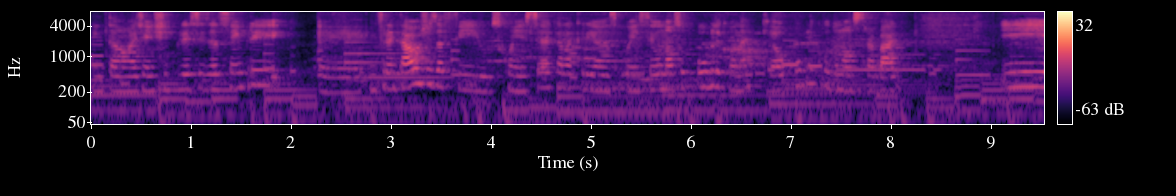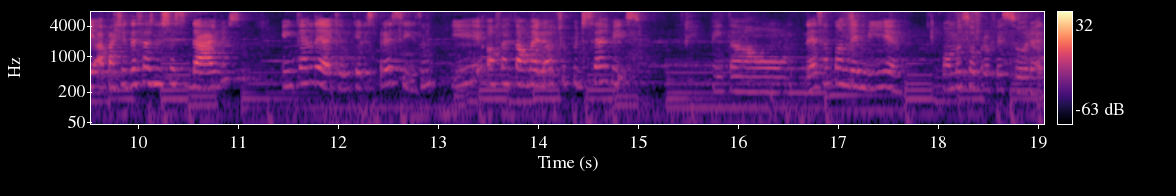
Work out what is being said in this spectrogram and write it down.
Então a gente precisa sempre é, enfrentar os desafios, conhecer aquela criança, conhecer o nosso público, né? Que é o público do nosso trabalho. E a partir dessas necessidades, entender aquilo que eles precisam e ofertar o melhor tipo de serviço. Então, nessa pandemia, como eu sou professora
